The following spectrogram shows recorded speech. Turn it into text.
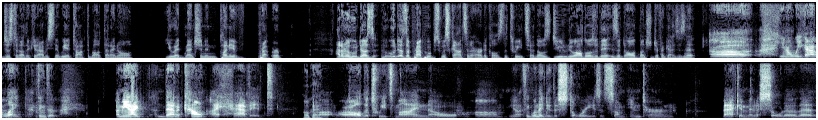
just another kid, obviously that we had talked about that I know you had mentioned in plenty of prep or I don't know who does who, does the prep hoops Wisconsin articles, the tweets. Are those do you do all those or they, is it all a bunch of different guys, isn't it? Uh, you know, we got like, I think that, I mean, I, that account, I have it. Okay. Um, are all the tweets mine? No. Um, you know, I think when they do the stories, it's some intern back in Minnesota that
